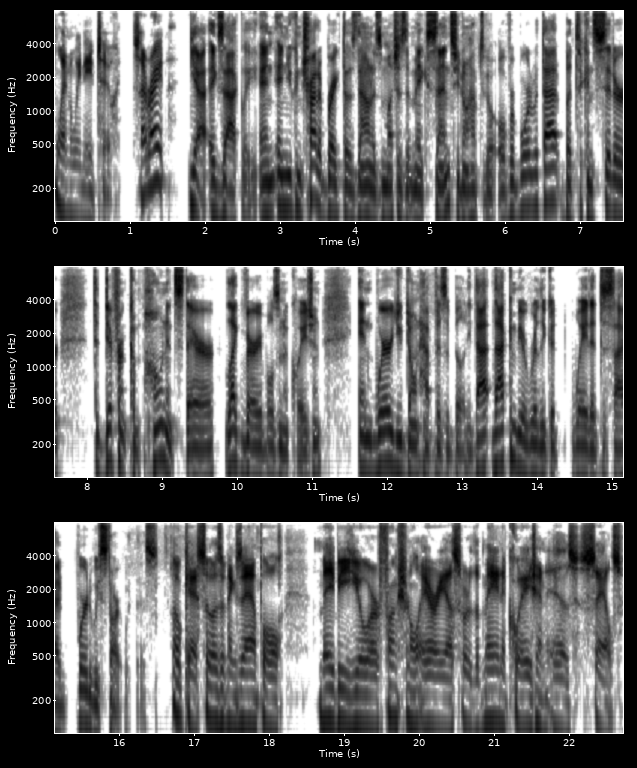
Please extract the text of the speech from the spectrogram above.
when we need to. Is that right? Yeah, exactly. And and you can try to break those down as much as it makes sense. You don't have to go overboard with that, but to consider the different components there, like variables in equation, and where you don't have visibility. That that can be a really good way to decide where do we start with this. Okay, so as an example, maybe your functional area, sort of the main equation is sales.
